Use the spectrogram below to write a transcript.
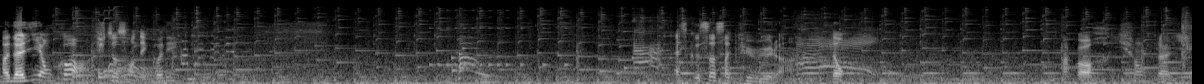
Ah, Dali encore Putain, sans déconner. Que ça s'accumule hein Non. D'accord, il change d'allié.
